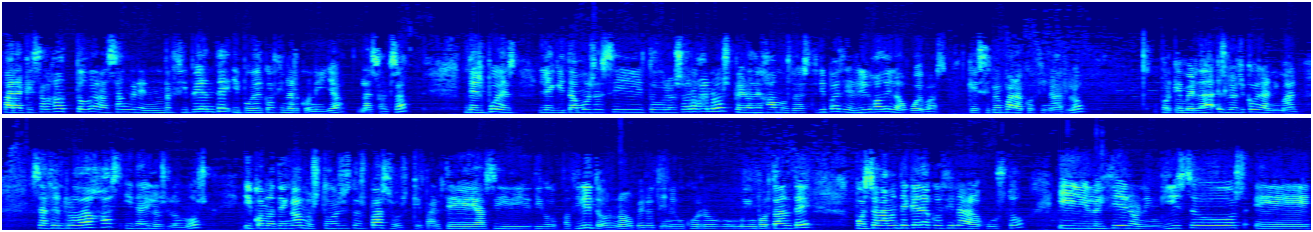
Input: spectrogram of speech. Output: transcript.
para que salga toda la sangre en un recipiente y poder cocinar con ella la salsa. Después le quitamos así todos los órganos, pero dejamos las tripas y el hígado y las huevas, que sirven para cocinarlo porque en verdad es lo rico del animal. Se hacen rodajas y de ahí los lomos. Y cuando tengamos todos estos pasos, que parte así, digo, facilito, no, pero tiene un curro muy importante, pues solamente queda cocinar al gusto. Y lo hicieron en guisos, eh,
